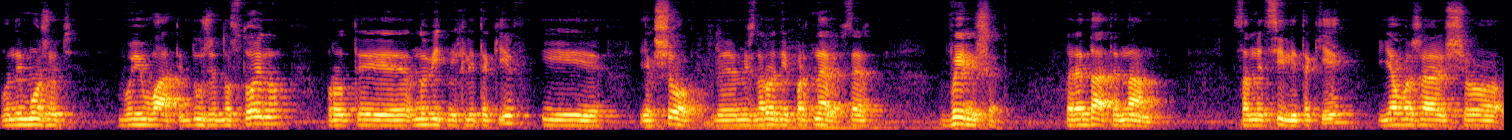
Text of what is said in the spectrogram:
вони можуть воювати дуже достойно проти новітніх літаків. І якщо е, міжнародні партнери все вирішать передати нам саме ці літаки, я вважаю, що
